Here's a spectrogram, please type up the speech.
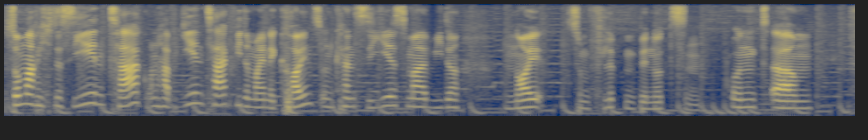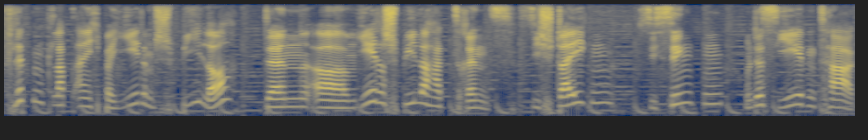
So mache ich das jeden Tag und habe jeden Tag wieder meine Coins und kann sie jedes Mal wieder neu zum Flippen benutzen. Und ähm, Flippen klappt eigentlich bei jedem Spieler, denn ähm, jeder Spieler hat Trends. Sie steigen, sie sinken und das jeden Tag.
